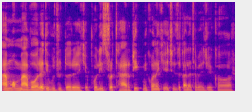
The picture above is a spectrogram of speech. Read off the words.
اما مواردی وجود داره که پلیس رو ترغیب می‌کنه که یه چیزی غلط به جای کار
